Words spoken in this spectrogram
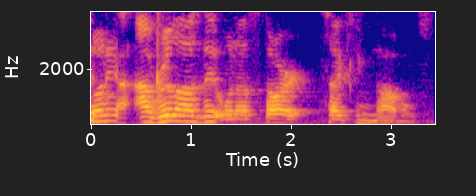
what's funny? I I realized it when I start texting novels.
